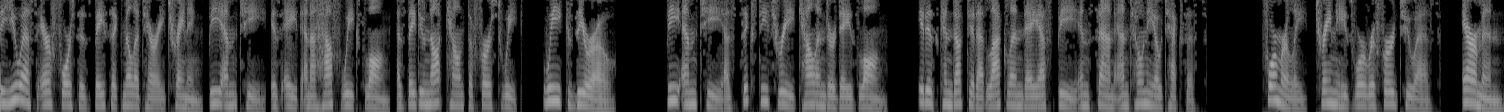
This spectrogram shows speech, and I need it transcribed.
The U.S. Air Force's Basic Military Training BMT is eight and a half weeks long, as they do not count the first week, week zero. BMT is 63 calendar days long. It is conducted at Lackland AFB in San Antonio, Texas. Formerly, trainees were referred to as airmen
